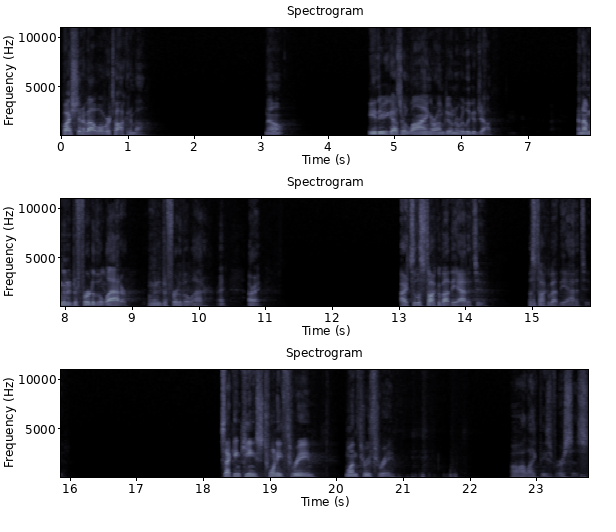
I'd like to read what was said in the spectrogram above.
Question about what we're talking about. No? Either you guys are lying or I'm doing a really good job. And I'm going to defer to the latter. I'm going to defer to the latter, right? All right. All right, so let's talk about the attitude. Let's talk about the attitude. 2 Kings 23, 1 through 3. Oh, I like these verses.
